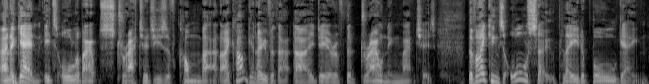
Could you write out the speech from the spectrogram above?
And again, it's all about strategies of combat. I can't get over that idea of the drowning matches. The Vikings also played a ball game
